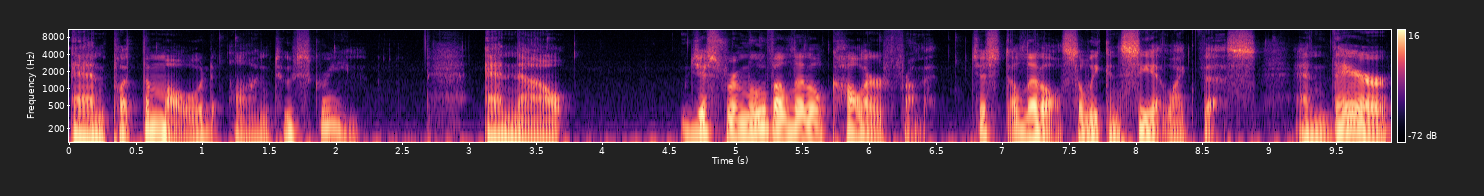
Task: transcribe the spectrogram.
and put the mode onto screen. And now just remove a little color from it, just a little, so we can see it like this. And there,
